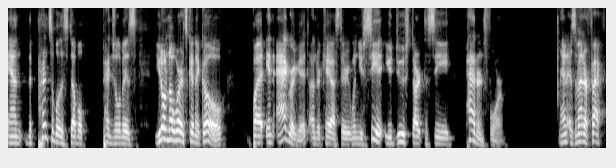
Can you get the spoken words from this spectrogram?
And the principle of this double pendulum is you don't know where it's going to go but in aggregate under chaos theory when you see it you do start to see patterns form. And as a matter of fact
